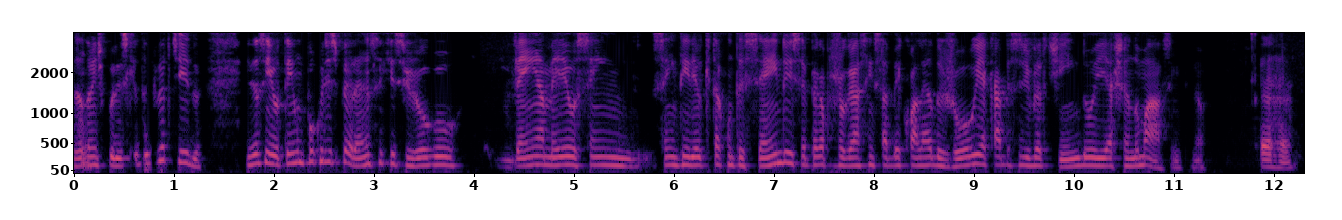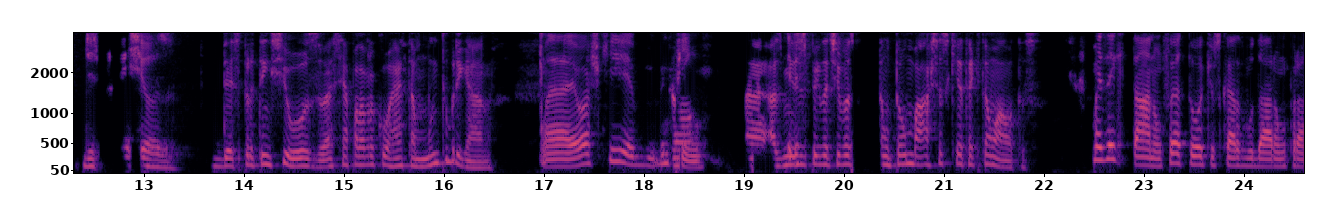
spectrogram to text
exatamente por isso que é tão divertido. Então, assim, eu tenho um pouco de esperança que esse jogo venha meio sem, sem entender o que tá acontecendo, e você pega pra jogar sem saber qual é a do jogo, e acaba se divertindo e achando o máximo, entendeu? Aham. Despretensioso. Despretensioso, essa é a palavra correta, muito obrigado. É, eu acho que, enfim. Ah, As minhas Eles- expectativas estão tão baixas que até que estão altas. Mas aí que tá, não foi à toa que os caras mudaram pra,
